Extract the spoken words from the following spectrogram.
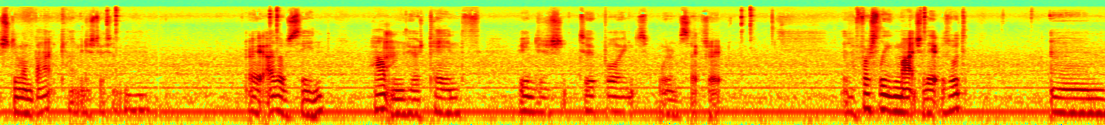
Stream on back. Let me just do something. Right, as I was saying, Hamilton who are tenth, Rangers two points, we're in sixth, right. It's the first league match of the episode. Um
